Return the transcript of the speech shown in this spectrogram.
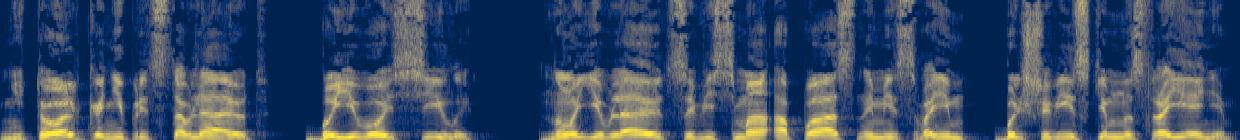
не только не представляют боевой силы, но являются весьма опасными своим большевистским настроением.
